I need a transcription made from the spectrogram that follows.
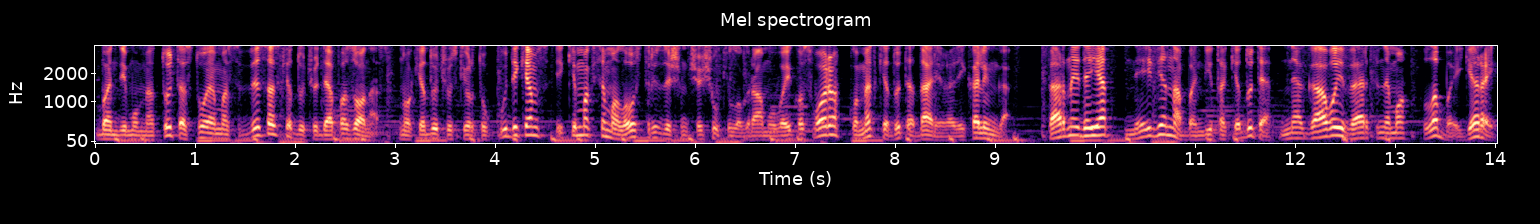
Bandymų metu testuojamas visas kėdučių diapazonas - nuo kėdučių skirtų kūdikiams iki maksimalaus 36 kg vaiko svorio, kuomet kėdutė dar yra reikalinga. Pernai dėja, nei viena bandyta kėdutė negavo įvertinimo labai gerai.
